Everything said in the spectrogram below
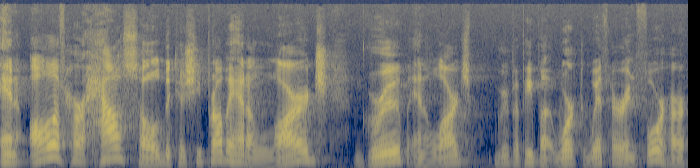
and all of her household, because she probably had a large group and a large group of people that worked with her and for her,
